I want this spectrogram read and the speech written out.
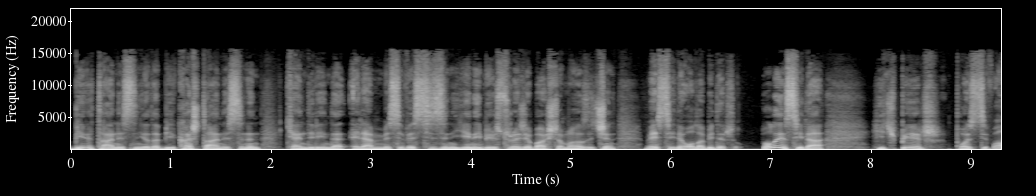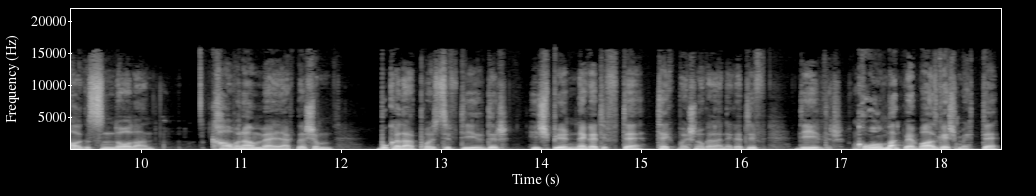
bir tanesinin ya da birkaç tanesinin kendiliğinden elenmesi ve sizin yeni bir sürece başlamanız için vesile olabilir. Dolayısıyla hiçbir pozitif algısında olan kavram veya yaklaşım bu kadar pozitif değildir. Hiçbir negatif de tek başına o kadar negatif değildir. Kovulmak ve vazgeçmek de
